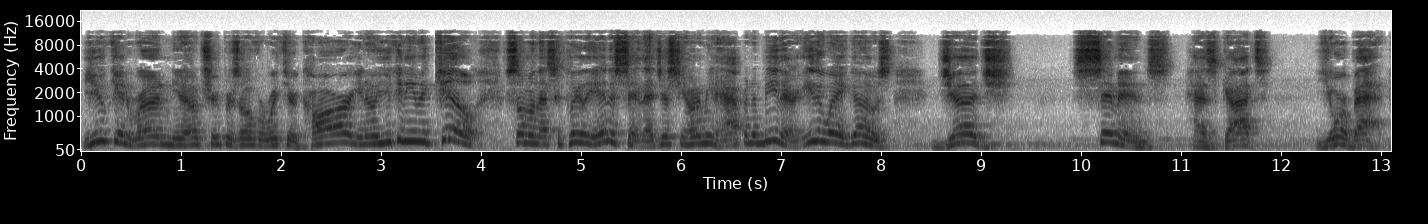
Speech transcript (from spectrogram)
You can run, you know, troopers over with your car. You know, you can even kill someone that's completely innocent that just, you know what I mean, happened to be there. Either way it goes, Judge Simmons has got your back.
